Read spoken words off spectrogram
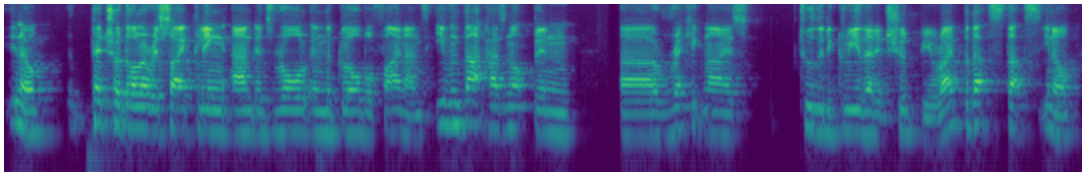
you know, petrodollar recycling and its role in the global finance, even that has not been uh, recognized to the degree that it should be, right? But that's that's you know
